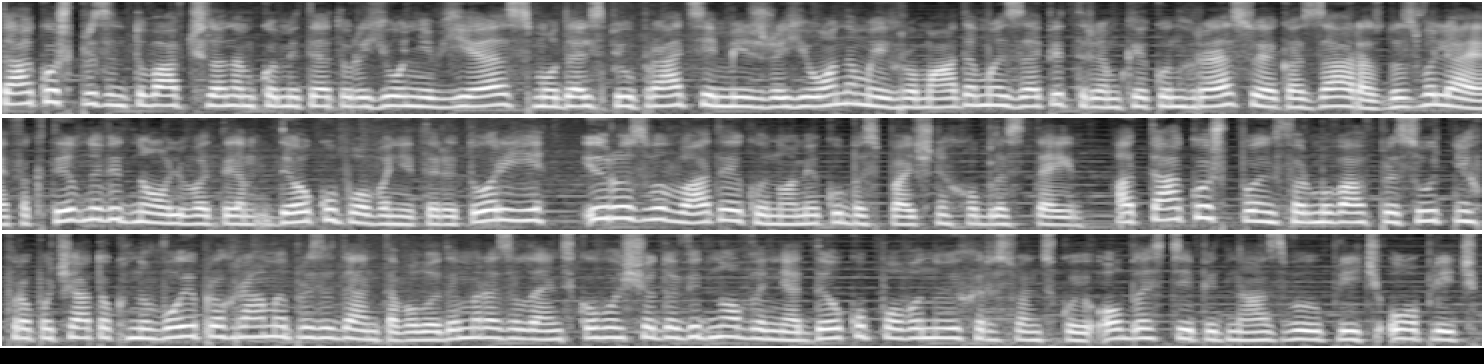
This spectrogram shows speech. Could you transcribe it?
Також презентував членам комітету регіонів ЄС модель співпраці між регіонами і громадами за підтримки конгресу, яка зараз дозволяє ефективно відновлювати деокуповані території і розвивати економіку безпечних областей. А також поінформував присутніх про початок нової програми президента Володимира Зеленського щодо відновлення деокупованої Херсонської області під назвою Пліч опліч.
